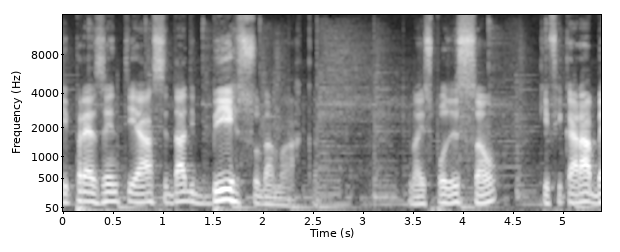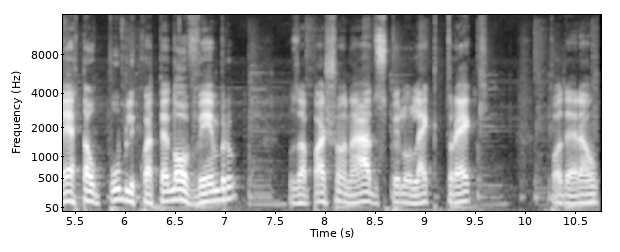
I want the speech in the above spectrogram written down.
e presentear a cidade berço da marca. Na exposição, que ficará aberta ao público até novembro, os apaixonados pelo Lectrack poderão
